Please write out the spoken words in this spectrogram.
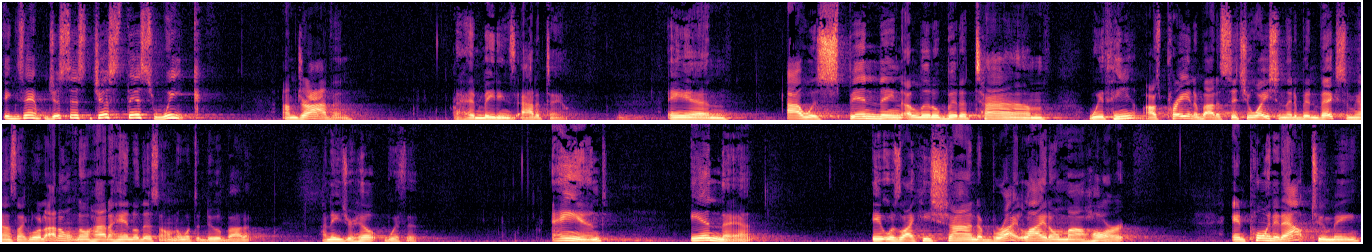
example, just this, just this week, I'm driving. I had meetings out of town. And I was spending a little bit of time with Him. I was praying about a situation that had been vexing me. I was like, Lord, I don't know how to handle this. I don't know what to do about it. I need your help with it. And in that, it was like He shined a bright light on my heart and pointed out to me,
